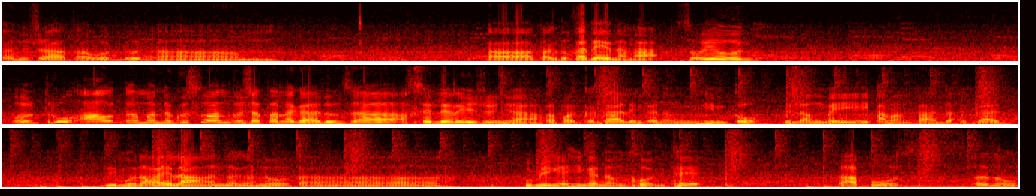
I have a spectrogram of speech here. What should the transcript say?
ano siya tawag doon um ah tawag doon kadena nga. So yun, all throughout naman nagustuhan ko siya talaga dun sa acceleration niya kapag kagaling ka ng hinto bilang may arangkada agad. Hindi mo na kailangan ng ano ta huminga-hinga ng konti. Tapos ano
